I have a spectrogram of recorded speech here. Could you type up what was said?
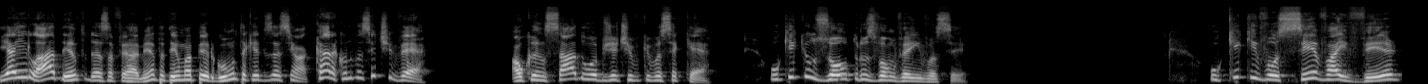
E aí, lá dentro dessa ferramenta, tem uma pergunta que diz assim: ó, cara, quando você tiver alcançado o objetivo que você quer, o que, que os outros vão ver em você? o que, que você vai ver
